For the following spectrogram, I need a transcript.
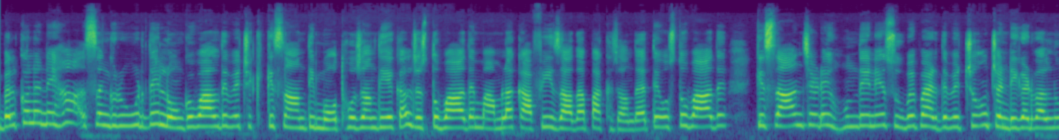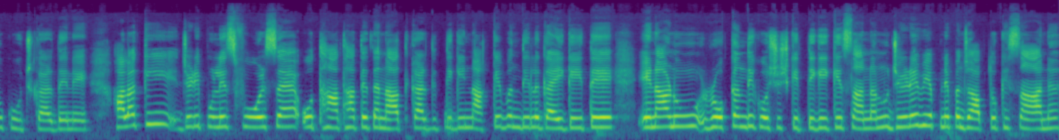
ਬਿਲਕੁਲ ਨੇਹਾ, ਸੰਗਰੂਰ ਦੇ ਲੋਂਗੋਵਾਲ ਦੇ ਵਿੱਚ ਇੱਕ ਕਿਸਾਨ ਦੀ ਮੌਤ ਹੋ ਜਾਂਦੀ ਹੈ ਕੱਲ ਜਿਸ ਤੋਂ ਬਾਅਦ ਇਹ ਮਾਮਲਾ ਕਾਫੀ ਜ਼ਿਆਦਾ ਭਖ ਜਾਂਦਾ ਹੈ ਤੇ ਉਸ ਤੋਂ ਬਾਅਦ ਕਿਸਾਨ ਜਿਹੜੇ ਹੁੰਦੇ ਨੇ ਸੂਬੇ ਭਰ ਦੇ ਵਿੱਚੋਂ ਚੰਡੀਗੜ੍ਹ ਵੱਲ ਨੂੰ ਕੂਚ ਕਰਦੇ ਨੇ। ਹਾਲਾਂਕਿ ਜਿਹੜੀ ਪੁਲਿਸ ਫੋਰਸ ਹੈ, ਉਹ ਥਾਂ-ਥਾਂ ਤੇ ਤਾਇਨਾਤ ਕਰ ਦਿੱਤੀ ਗਈ, ਨਾਕੇਬੰਦੀ ਲਗਾਈ ਗਈ ਤੇ ਇਹਨਾਂ ਨੂੰ ਰੋਕਣ ਦੀ ਕੋਸ਼ਿਸ਼ ਕੀਤੀ ਗਈ। ਕਿਸਾਨਾਂ ਨੂੰ ਜਿਹੜੇ ਵੀ ਆਪਣੇ ਪੰਜਾਬ ਤੋਂ ਕਿਸਾਨ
